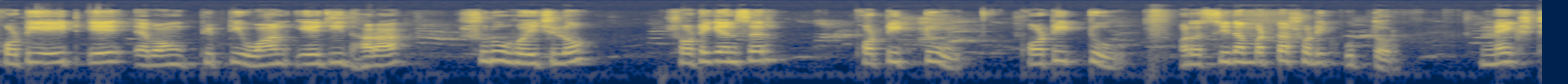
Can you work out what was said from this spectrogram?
ফর্টি এইট এ এবং ফিফটি ওয়ান এজি ধারা শুরু হয়েছিল? সঠিক answer forty two forty two অর্থাৎ সি নাম্বারটা সঠিক উত্তর। Next.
